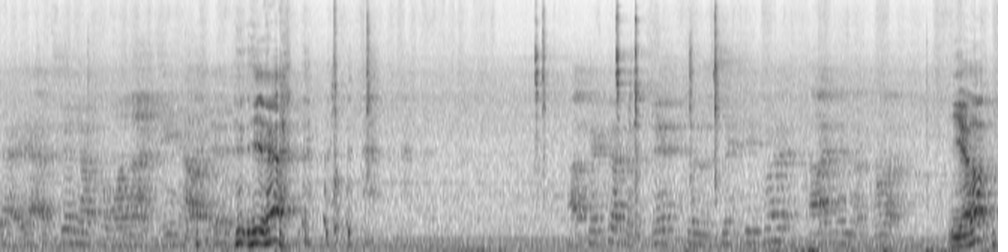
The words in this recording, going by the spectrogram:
Yeah, yeah, it's good enough for 119 how it is. yeah. I picked up a fit to the 60 foot, tightened in the front. Yep.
